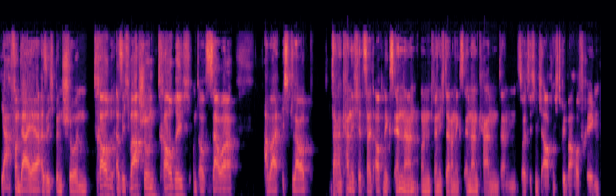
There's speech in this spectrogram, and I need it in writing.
Ja, von daher, also ich bin schon traurig, also ich war schon traurig und auch sauer, aber ich glaube, daran kann ich jetzt halt auch nichts ändern. Und wenn ich daran nichts ändern kann, dann sollte ich mich auch nicht drüber aufregen.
